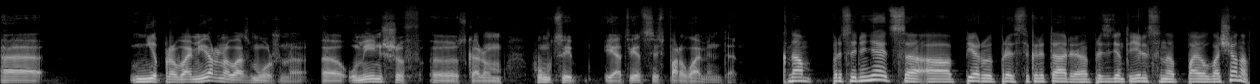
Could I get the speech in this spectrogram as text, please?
э, неправомерно, возможно, э, уменьшив, э, скажем, функции и ответственность парламента. К нам присоединяется а, первый пресс-секретарь э, президента Ельцина Павел Ващанов.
